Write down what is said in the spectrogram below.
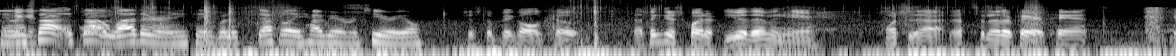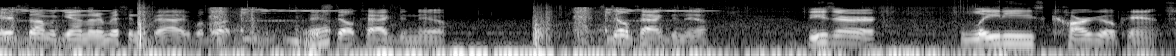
Yeah, it's it's not, it's not leather or anything, but it's definitely heavier material. Just a big old coat. I think there's quite a few of them in here. What's that? That's another pair of pants. Here's some again that are missing the bag, but look, they're Yep. still tagged in new. Still tagged in new. These are ladies cargo pants.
